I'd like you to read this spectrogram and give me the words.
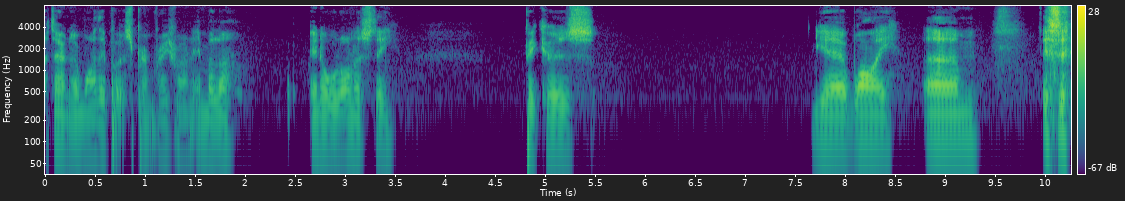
I don't know why they put a sprint race around Imola. In all honesty, because yeah, why? Um, is it,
